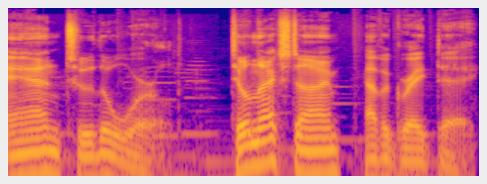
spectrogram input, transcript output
and to the world. Till next time, have a great day.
